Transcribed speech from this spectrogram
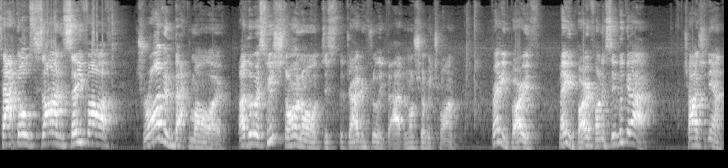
Tackle, Son, Seyfarth, driving back Molo. Either we're switched on or just the Dragon's really bad. I'm not sure which one. Maybe both. Maybe both, honestly. Look at that. Charge it down.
